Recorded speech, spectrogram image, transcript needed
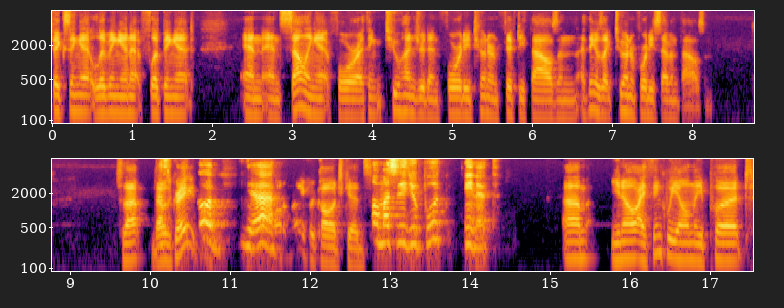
fixing it, living in it, flipping it, and and selling it for I think 240, 250,000. I think it was like 247,000. So that that That's was great. Good. Yeah. A lot of money for college kids. How much did you put in it? Um, you know, I think we only put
